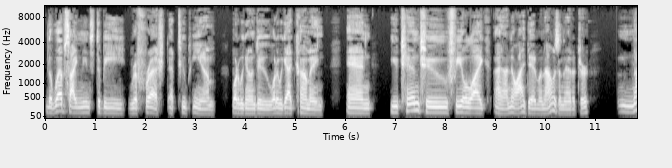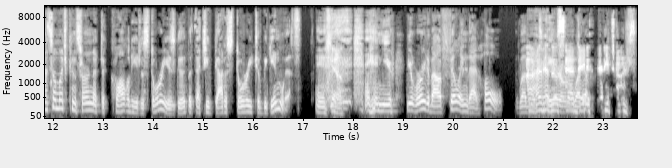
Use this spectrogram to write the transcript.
the website needs to be refreshed at 2 p.m. What are we going to do? What do we got coming? And you tend to feel like, and I know I did when I was an editor, not so much concerned that the quality of the story is good, but that you've got a story to begin with. And, yeah. and you're, you're worried about filling that hole. Whether uh, I've had those sad days many times.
